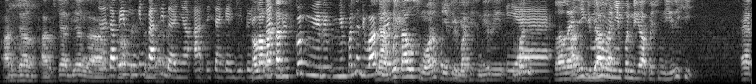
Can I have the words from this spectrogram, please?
harusnya harusnya dia nggak Nah, tapi mungkin sebar. pasti banyak artis yang kayak gitu. Kalau Cuman kata Rizkot ngirim nyimpannya di nah warnet. gue tahu semua orang punya privasi sendiri cuman iya. Lalainya Harus gimana dijaga. nyimpen di HP sendiri sih? eh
